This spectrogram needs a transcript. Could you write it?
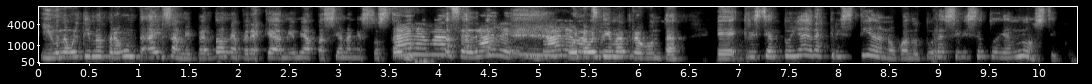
Y una última pregunta. Ay, Sammy, perdone, pero es que a mí me apasionan estos temas. Dale, Marce, dale, dale. una última pregunta. Eh, Cristian, tú ya eras cristiano cuando tú recibiste tu diagnóstico.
